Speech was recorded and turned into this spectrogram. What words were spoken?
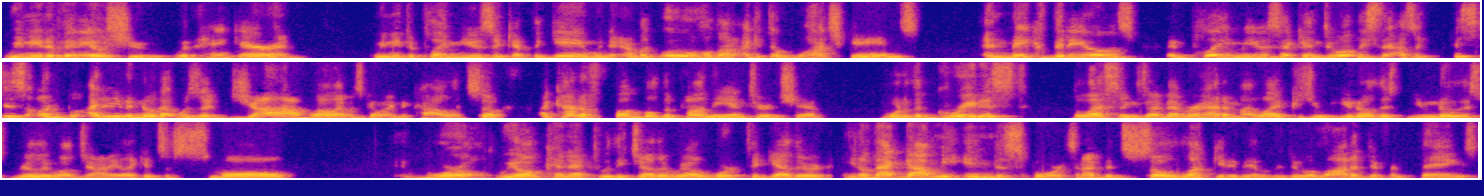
we need a video shoot with Hank Aaron. We need to play music at the game. And I'm like, whoa, hold on. I get to watch games and make videos and play music and do all these things. I was like, this is unbelievable. I didn't even know that was a job while I was going to college. So I kind of fumbled upon the internship, one of the greatest blessings I've ever had in my life. Cause you, you know this, you know this really well, Johnny. Like it's a small world. We all connect with each other. We all work together. You know, that got me into sports. And I've been so lucky to be able to do a lot of different things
